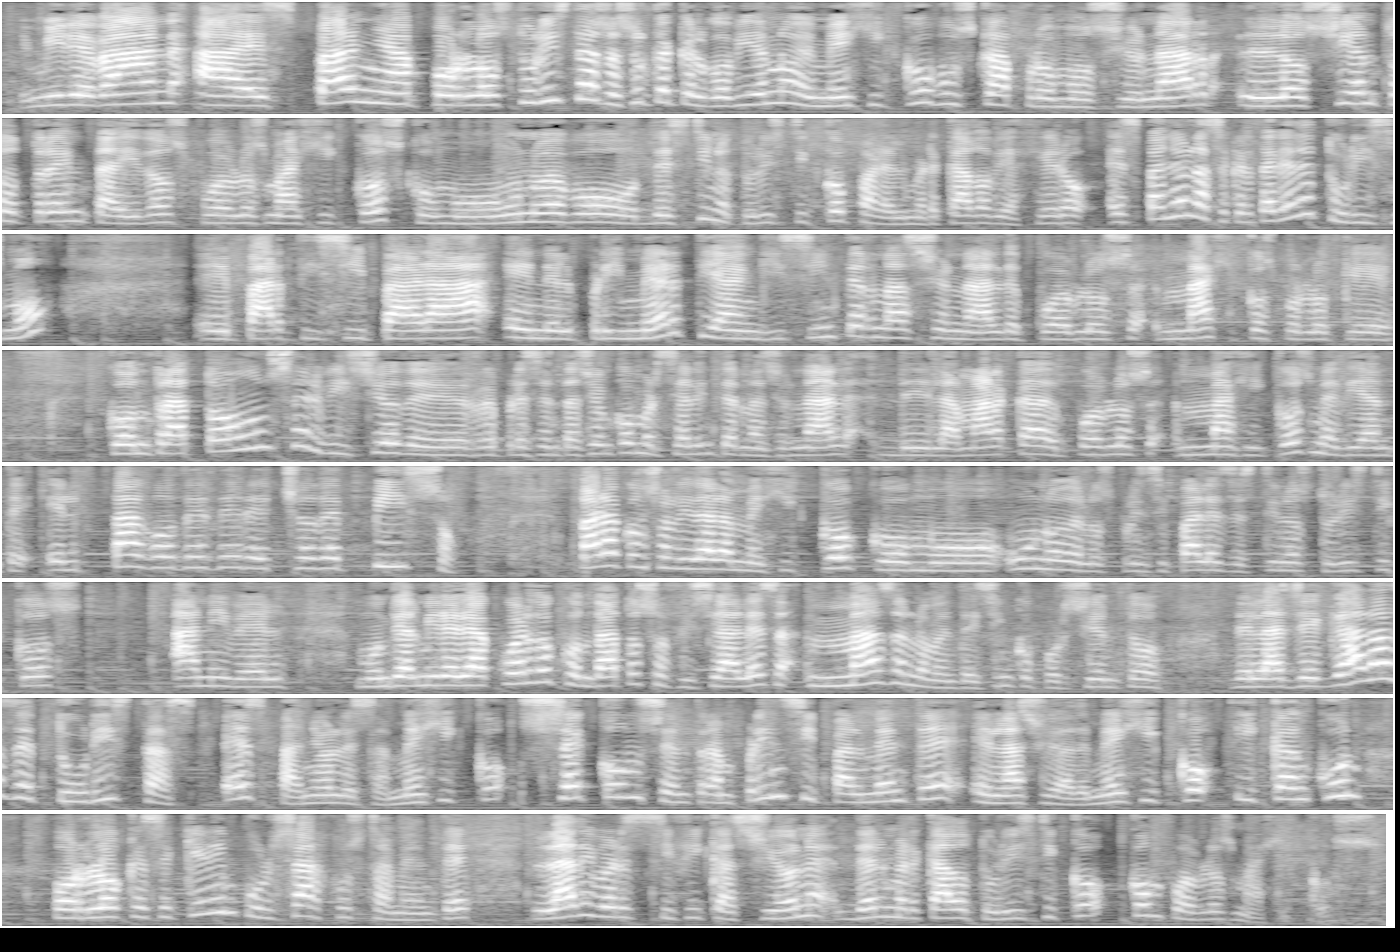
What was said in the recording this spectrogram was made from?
Mire, van a España por los turistas. Resulta que el gobierno de México busca promocionar los 132 pueblos mágicos como un nuevo destino turístico para el mercado viajero español. La Secretaría de Turismo eh, participará en el primer tianguis internacional de pueblos mágicos, por lo que contrató un servicio de representación comercial internacional de la marca de pueblos mágicos mediante el pago de derecho de piso para consolidar a México como uno de los principales destinos turísticos a nivel mundial. Mire, de acuerdo con datos oficiales, más del 95% de las llegadas de turistas españoles a México se concentran principalmente en la Ciudad de México y Cancún, por lo que se quiere impulsar justamente la diversificación del mercado turístico con pueblos mágicos.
